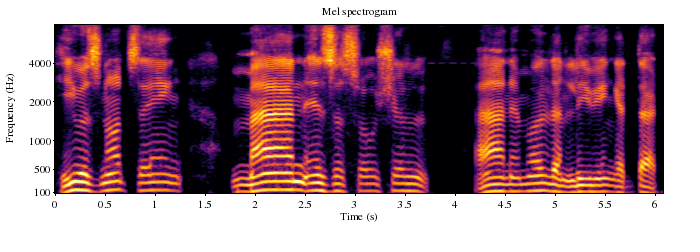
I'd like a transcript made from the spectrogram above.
He was not saying man is a social animal and leaving at that.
